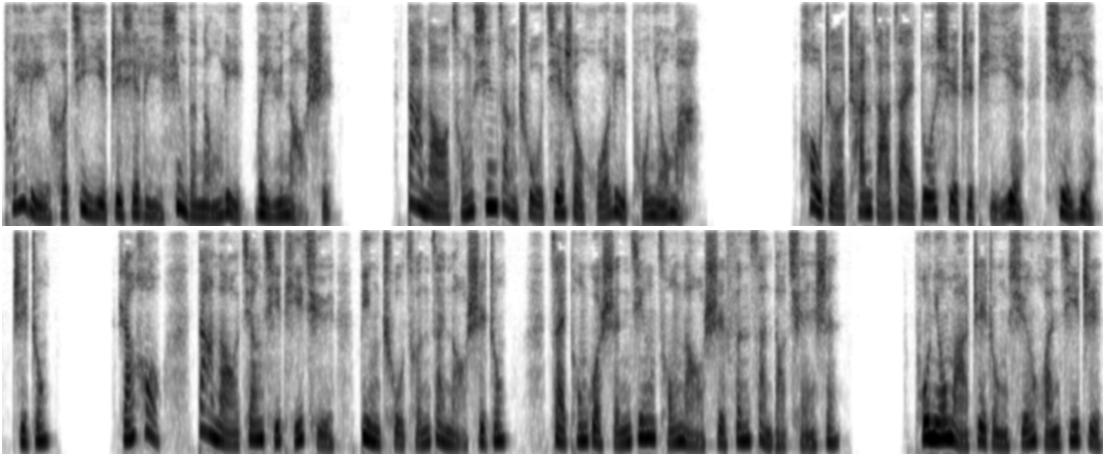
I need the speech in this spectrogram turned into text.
推理和记忆这些理性的能力位于脑室，大脑从心脏处接受活力普牛马，后者掺杂在多血质体液血液之中，然后大脑将其提取并储存在脑室中，再通过神经从脑室分散到全身。普牛马这种循环机制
